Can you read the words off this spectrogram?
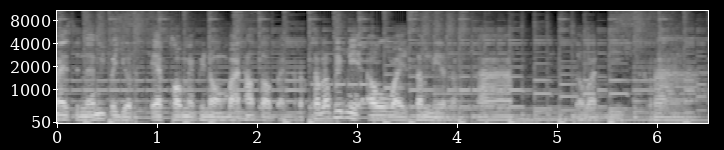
หม่เสนอมีประโยชน์แก่พ่อแม่พี่น้องบ้านเฮาต่อไปครับสำหรับคลิปนี้เอาไว้สำนีแหลครับ สวัสดีครับ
